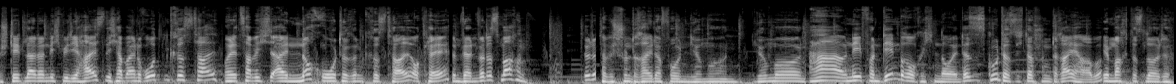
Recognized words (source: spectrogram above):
Steht leider nicht, wie die heißen. Ich habe einen roten Kristall. Und jetzt habe ich einen noch roteren Kristall. Okay, dann werden wir das machen. Jetzt habe ich schon drei davon. Ja, Mann. Ja, Mann. Ah, nee, von denen brauche ich neun. Das ist gut, dass ich da schon drei habe. Ihr macht das, Leute.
